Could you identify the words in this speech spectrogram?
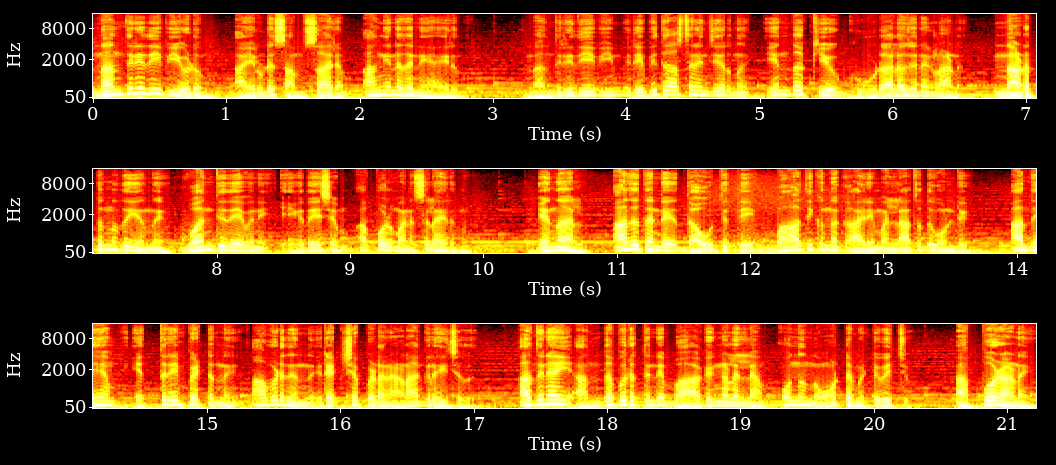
നന്ദിനി ദേവിയോടും അയാളുടെ സംസാരം അങ്ങനെ തന്നെയായിരുന്നു. നന്ദിനി ദേവിയും രവിദാസനും ചേർന്ന് എന്തൊക്കെയോ ഗൂഢാലോചനകളാണ് നടത്തുന്നത് എന്ന് വന്ധ്യദേവന് ഏകദേശം അപ്പോൾ മനസ്സിലായിരുന്നു. എന്നാൽ അത് തന്റെ ദൗത്യത്തെ ബാധിക്കുന്ന കാര്യമല്ലാത്തതുകൊണ്ട് അദ്ദേഹം എത്രയും പെട്ടെന്ന് അവിടെ നിന്ന് രക്ഷപ്പെടാനാണ് ആഗ്രഹിച്ചത്. അതിനായി അന്തപുരത്തിന്റെ ഭാഗങ്ങളെല്ലാം ഒന്ന് നോട്ടമിട്ട് വെച്ചു. അപ്പോഴാണ്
